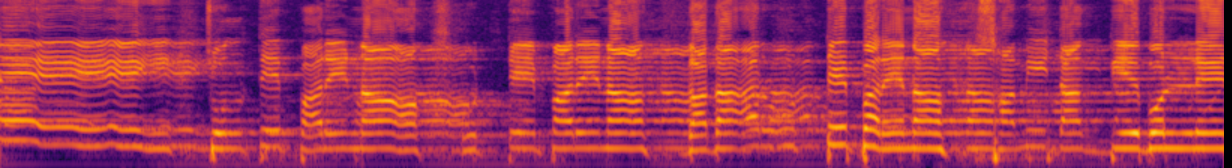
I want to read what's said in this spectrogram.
নেই। চলতে পারে না, উঠতে পারে না গাদা আর উঠতে পারে না। স্বামী ডাক দিয়ে বললেন,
